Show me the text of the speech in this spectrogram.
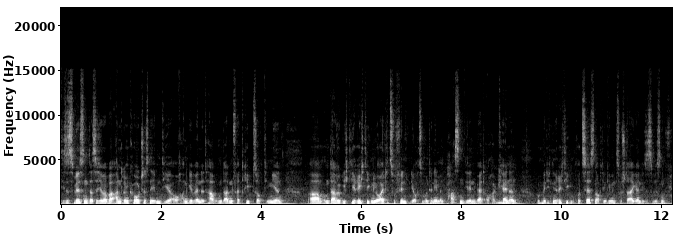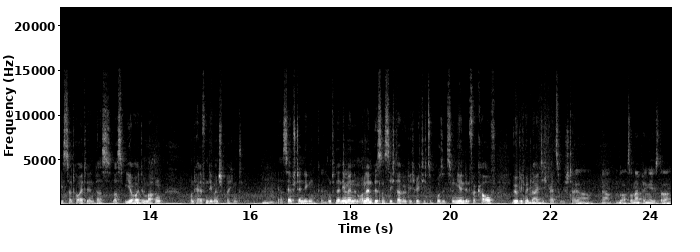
dieses Wissen, das ich aber bei anderen Coaches neben dir auch angewendet habe, um da den Vertrieb zu optimieren, ähm, um da wirklich die richtigen Leute zu finden, die auch zum Unternehmen passen, die den Wert auch erkennen. Und mit den richtigen Prozessen auch den Gewinn zu steigern, dieses Wissen fließt halt heute in das, was wir mhm. heute machen und helfen dementsprechend mhm. ja, selbstständigen okay. Unternehmen ja. im Online-Business sich da wirklich richtig zu positionieren, den Verkauf wirklich mit mhm. Leichtigkeit zu gestalten. Ja, ja. und als unabhängig ist da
